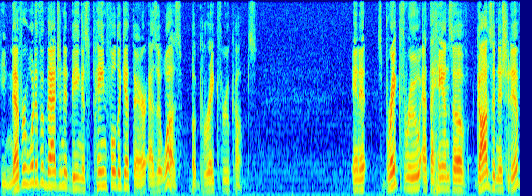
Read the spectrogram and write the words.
He never would have imagined it being as painful to get there as it was, but breakthrough comes. And it's breakthrough at the hands of God's initiative,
